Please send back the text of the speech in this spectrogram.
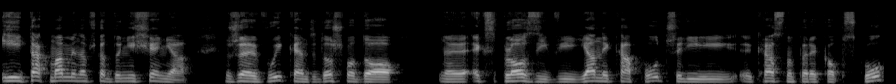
I tak mamy na przykład doniesienia, że w weekend doszło do e, eksplozji w Jany Kapu, czyli Krasnoperekopsku,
